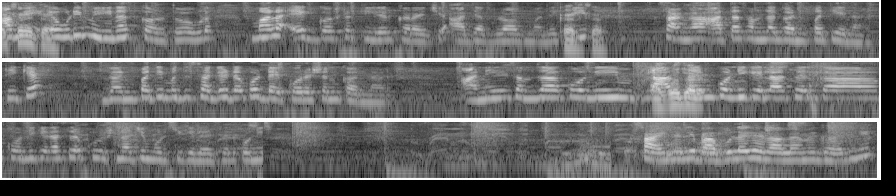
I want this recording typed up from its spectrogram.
आम्ही एवढी मेहनत करतो एवढं. मला एक गोष्ट क्लिअर करायची आज या ब्लॉगमध्ये की सांगा आता समजा गणपती येणार ठीक आहे? गणपतीमध्ये सगळे लोक डेकोरेशन करणार. आणि समजा कोणी लास्ट अगोदर- टाइम कोणी केलं असेल का कोणी केलं असेल कृष्णाची मूर्ती केली असेल कोणी फायनली बाबूला घ्यायला आला मी घरी.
